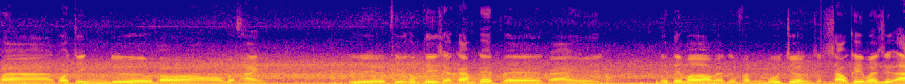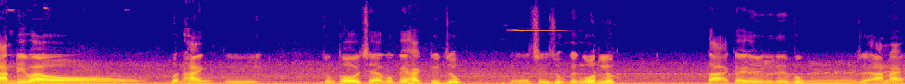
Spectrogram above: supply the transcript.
và quá trình đưa vào vận hành thì phía công ty sẽ cam kết về cái DTM về cái phần môi trường. Sau khi mà dự án đi vào vận hành thì chúng tôi sẽ có kế hoạch tuyển dụng để sử dụng cái nguồn lực tại cái, cái vùng dự án này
